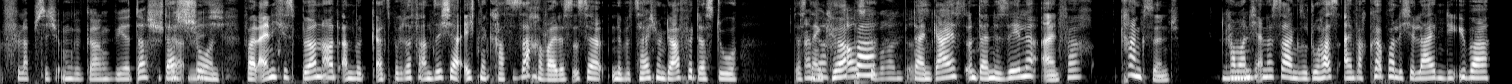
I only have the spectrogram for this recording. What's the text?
flapsig umgegangen wird. Das stört das schon. Mich. Weil eigentlich ist Burnout als Begriff an sich ja echt eine krasse Sache, weil das ist ja eine Bezeichnung dafür, dass du, dass dein Einfach Körper, ausgebrannt bist. dein Geist und deine Seele einfach krank sind. Kann Mhm. man nicht anders sagen. So, du hast einfach körperliche Leiden, die über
